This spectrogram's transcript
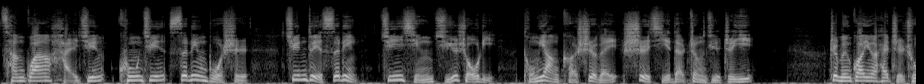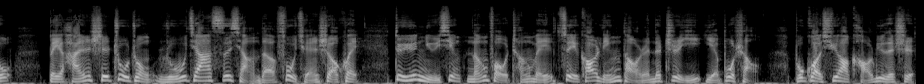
参观海军、空军司令部时，军队司令军行举手礼，同样可视为世袭的证据之一。这名官员还指出，北韩是注重儒家思想的父权社会，对于女性能否成为最高领导人的质疑也不少。不过，需要考虑的是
